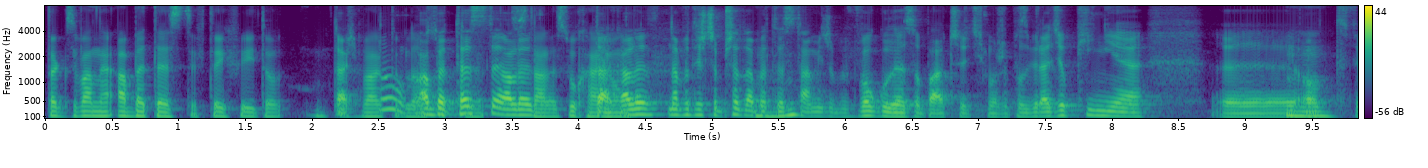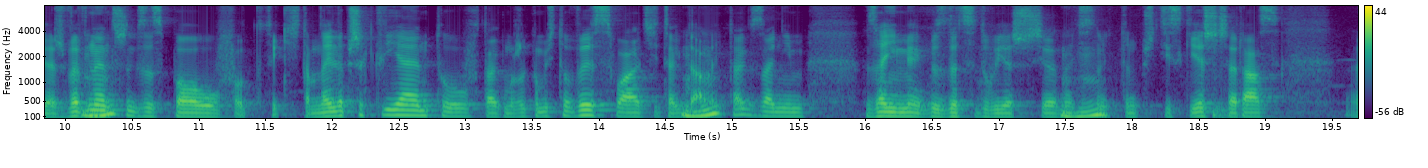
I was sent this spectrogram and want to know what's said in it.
tak zwane AB testy w tej chwili to tak, też warto no, dla AB testy, ale, stale słuchają. Tak, ale nawet jeszcze przed AB mhm. testami, żeby w ogóle zobaczyć, może pozbierać opinie yy, mhm. od wiesz, wewnętrznych mhm. zespołów, od jakichś tam najlepszych klientów, tak, może komuś to wysłać i tak dalej, tak, zanim, zanim jakby zdecydujesz się nacisnąć ten przycisk jeszcze raz, yy,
